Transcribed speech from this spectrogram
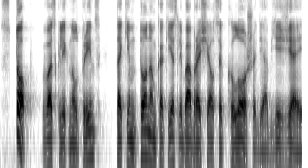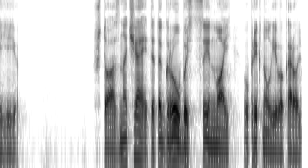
«Стоп!» — воскликнул принц таким тоном, как если бы обращался к лошади, объезжая ее. «Что означает эта грубость, сын мой?» — упрекнул его король.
